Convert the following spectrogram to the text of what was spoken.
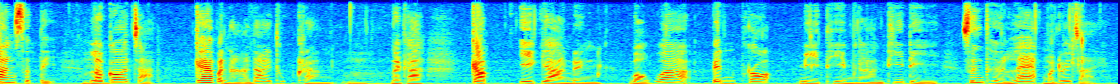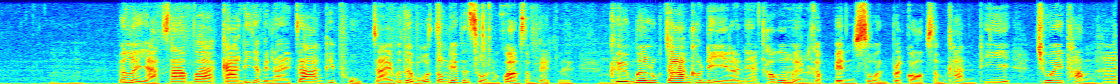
ตั้งสติ แล้วก็จะแก้ปัญหาได้ทุกครั้งอืมนะคะ กับอีกอย่างหนึ่งบอกว่าเป็นเพราะมีทีมงานที่ดี ซึ่งเธอแลกมาด้วยใจอืม ก็เลยอยากทราบว่าการที่จะเป็นนายจ้างที่ผูกใจเพราะเธอบอกว่าตรงนี้เป็นส่วนของความสำเร็จเลย คือเมื่อลูกจ้างเขาดีแล้วเนี่ยเขาก็เหมือนกับเป็นส่วนประกอบสำคัญที่ช่วยทำให้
